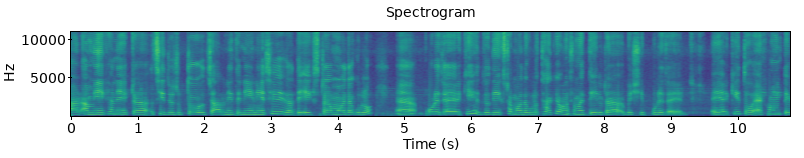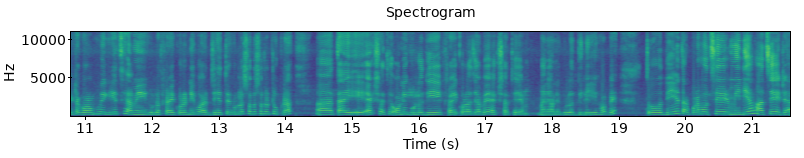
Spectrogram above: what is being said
আর আমি এখানে একটা ছিদ্রযুক্ত চালনিতে নিয়ে নিয়েছি, যাতে এক্সট্রা ময়দাগুলো পড়ে যায় আর কি। যদি এক্সট্রা ময়দাগুলো থাকে, অনেক সময় তেলটা বেশি পুড়ে যায় এই আর কি। তো এখন তেলটা গরম হয়ে গিয়েছে, আমি এগুলো ফ্রাই করে নিব। আর যেহেতু এগুলো ছোটো ছোটো টুকরা তাই একসাথে অনেকগুলো দিয়েই ফ্রাই করা যাবে। একসাথে মানে অনেকগুলো দিলেই হবে। তো দিয়ে তারপর হচ্ছে মিডিয়াম আছে, এটা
